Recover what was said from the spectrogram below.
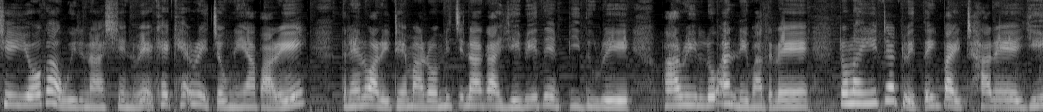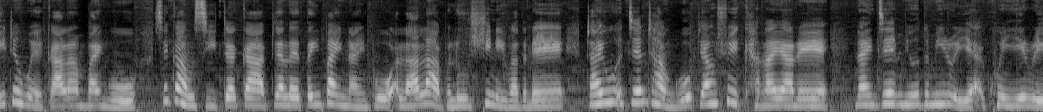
ရှည်ယောဂဝေဒနာရှင်တွေအခက်အခဲတွေကြုံနေရပါတယ်သတင်းလွှာတွေထဲမှာတော့မြစ်ကျနာကရေဘေးသင့်ပြည်သူတွေဘာတွေလိုအပ်နေပါသလဲတော်လိုင်းရေးတပ်တွေသိမ့်ပိုက်ထားတဲ့ရေးတဝဲကားလမ်းပိုင်းကိုစစ်ကောင်စီတပ်ကပြန်လည်သိမ်းပိုက်နိုင်ဖို့အလားလာဘလို့ရှိနေပါသလဲဒိုင်ဦးအကျဉ်းထောင်ကိုပြောင်းရွှေ့ခံလိုက်ရတဲ့နိုင်ကျင့်မျိုးသမီးတွေရဲ့အခွင့်အရေးတွေ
